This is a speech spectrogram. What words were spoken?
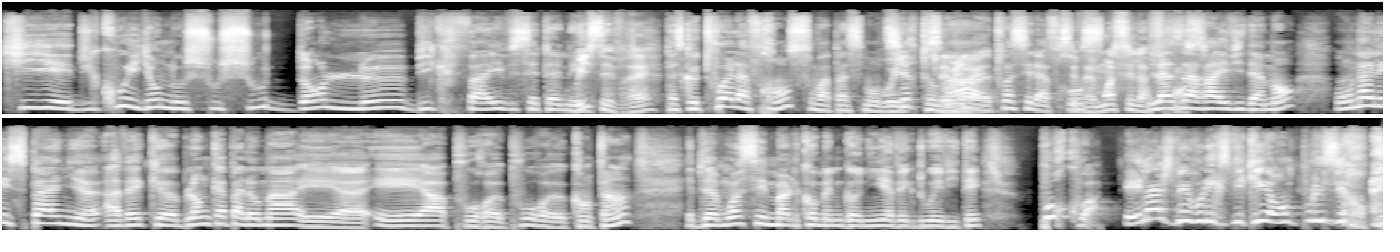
qui est du coup ayant nos chouchous dans le Big Five cette année. Oui, c'est vrai. Parce que toi, la France, on va pas se mentir, Oui, Thomas, toi, c'est la France. vrai, moi c'est la France. Lazara, évidemment. On a l'Espagne avec euh, Blanca Paloma et, euh, et Ea pour, pour Quentin. Eh bien, moi, c'est Marco Mengoni avec D'où éviter. Pourquoi Et là, je vais vous l'expliquer en plusieurs points.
